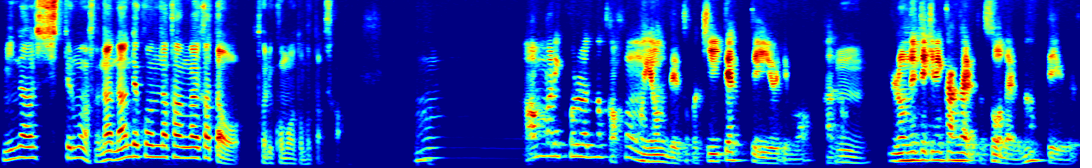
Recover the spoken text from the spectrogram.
みんな知ってるものなんですか？ななんでこんな考え方を取り込もうと思ったんですか？うんあんまりこれはなんか本を読んでとか聞いてっていうよりも、あの、うん。論理的に考えるとそうだよなっていう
